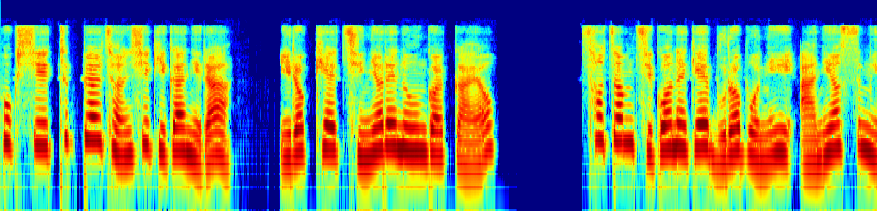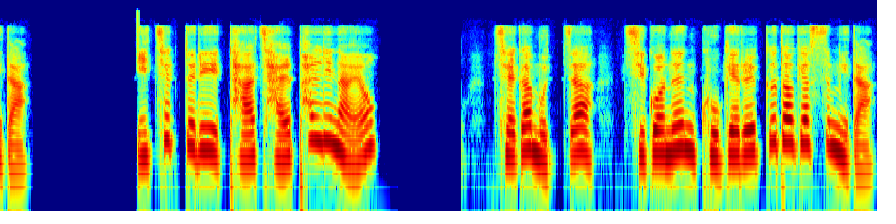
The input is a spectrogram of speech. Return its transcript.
혹시 특별 전시 기간이라 이렇게 진열해 놓은 걸까요? 서점 직원에게 물어보니 아니었습니다. 이 책들이 다 잘 팔리나요? 제가 묻자 직원은 고개를 끄덕였습니다.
